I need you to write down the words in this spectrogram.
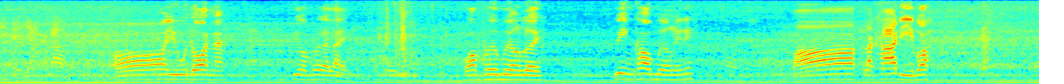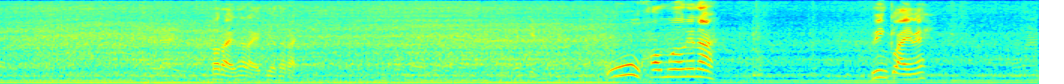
มีแต่ยางเก้าอ๋อ อยู่อุดอนนะอยู่อำเภออะไร อ๋ออำเภอเมืองเลย วิ่งเข้าเมืองเลยนี่ป๊าดราคาดีป่ะเท่าไหร่เท่าไหร่เที่ยวเท่าไหร่อู้เข้าเมืองเนี่ยนะวิ่งไกลไหมประมาณ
